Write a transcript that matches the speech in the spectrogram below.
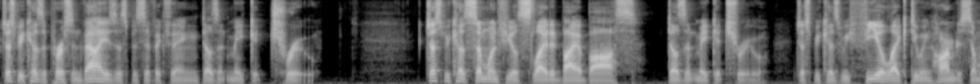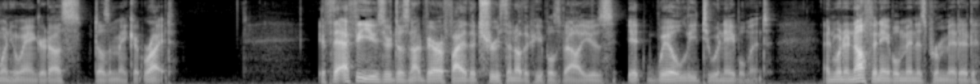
Just because a person values a specific thing doesn't make it true. Just because someone feels slighted by a boss doesn't make it true. Just because we feel like doing harm to someone who angered us doesn't make it right. If the FE user does not verify the truth in other people's values, it will lead to enablement. And when enough enablement is permitted,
